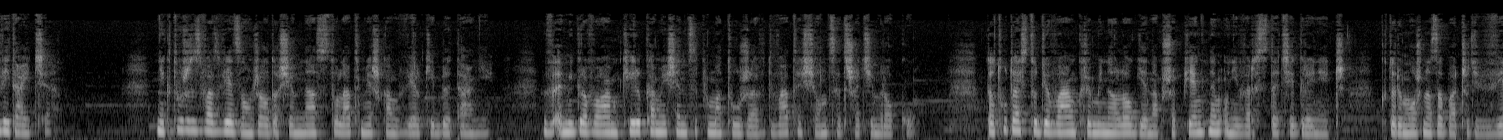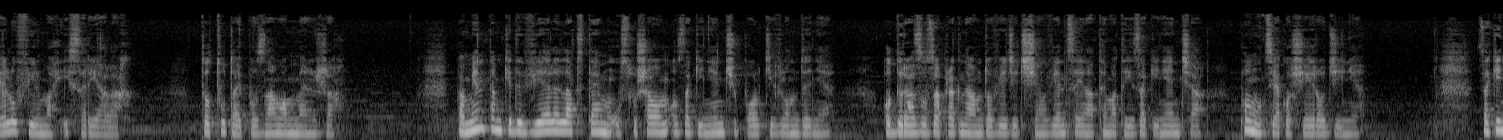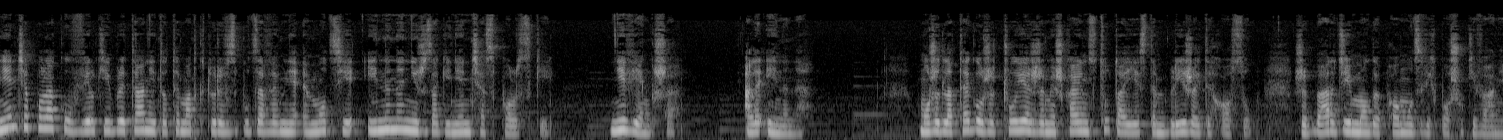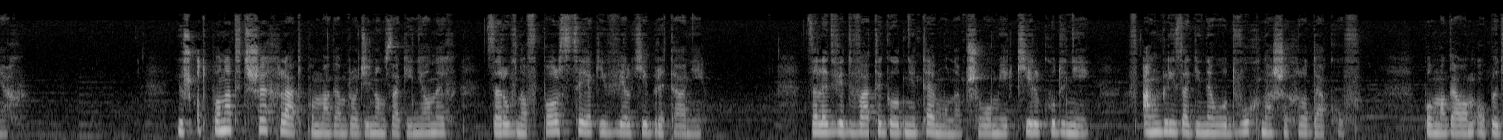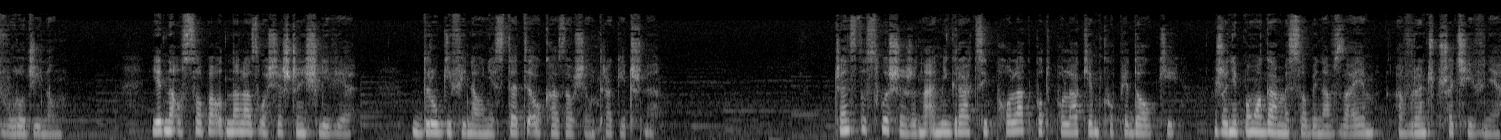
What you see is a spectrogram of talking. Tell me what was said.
Witajcie. Niektórzy z Was wiedzą, że od 18 lat mieszkam w Wielkiej Brytanii. Wyemigrowałam kilka miesięcy po maturze w 2003 roku. To tutaj studiowałam kryminologię na przepięknym Uniwersytecie Greenwich, który można zobaczyć w wielu filmach i serialach. To tutaj poznałam męża. Pamiętam, kiedy wiele lat temu usłyszałam o zaginięciu Polki w Londynie. Od razu zapragnęłam dowiedzieć się więcej na temat jej zaginięcia, pomóc jakoś jej rodzinie. Zaginięcia Polaków w Wielkiej Brytanii to temat, który wzbudza we mnie emocje inne niż zaginięcia z Polski. Nie większe, ale inne. Może dlatego, że czuję, że mieszkając tutaj jestem bliżej tych osób, że bardziej mogę pomóc w ich poszukiwaniach. Już od ponad trzech lat pomagam rodzinom zaginionych, zarówno w Polsce, jak i w Wielkiej Brytanii. Zaledwie dwa tygodnie temu, na przełomie kilku dni, w Anglii zaginęło dwóch naszych rodaków. Pomagałam obydwu rodzinom. Jedna osoba odnalazła się szczęśliwie, drugi finał niestety okazał się tragiczny. Często słyszę, że na emigracji Polak pod Polakiem kopie dołki, że nie pomagamy sobie nawzajem, a wręcz przeciwnie.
